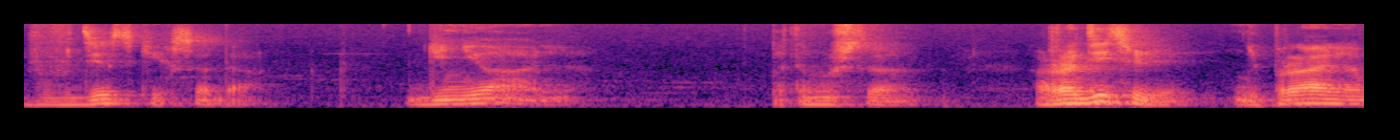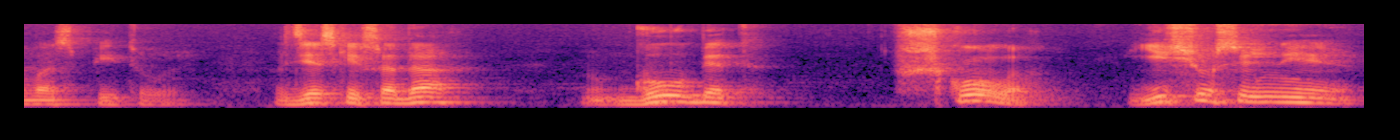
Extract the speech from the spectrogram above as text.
в детских садах. Гениально. Потому что родители неправильно воспитывают. В детских садах губят, в школах еще сильнее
